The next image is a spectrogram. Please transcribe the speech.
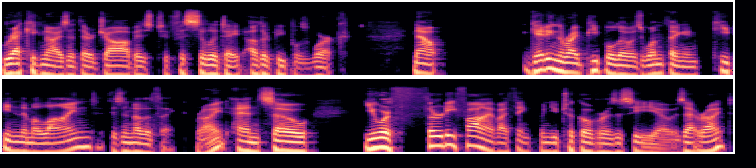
recognize that their job is to facilitate other people's work. Now, getting the right people though is one thing and keeping them aligned is another thing, right? And so you were 35, I think, when you took over as a CEO. Is that right?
